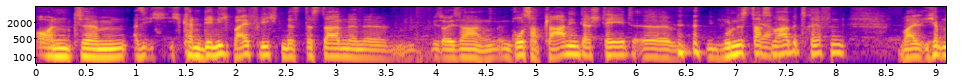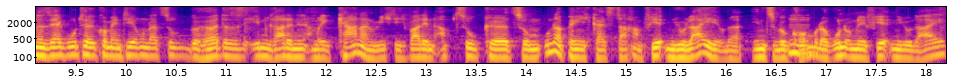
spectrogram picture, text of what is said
Und ähm, also ich, ich kann dir nicht beipflichten, dass, dass da eine, wie soll ich sagen, ein großer Plan hintersteht, äh, die Bundestagswahl ja. betreffend. Weil ich habe eine sehr gute Kommentierung dazu gehört, dass es eben gerade den Amerikanern wichtig war, den Abzug äh, zum Unabhängigkeitstag am 4. Juli oder hinzubekommen mhm. oder rund um den 4. Juli,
